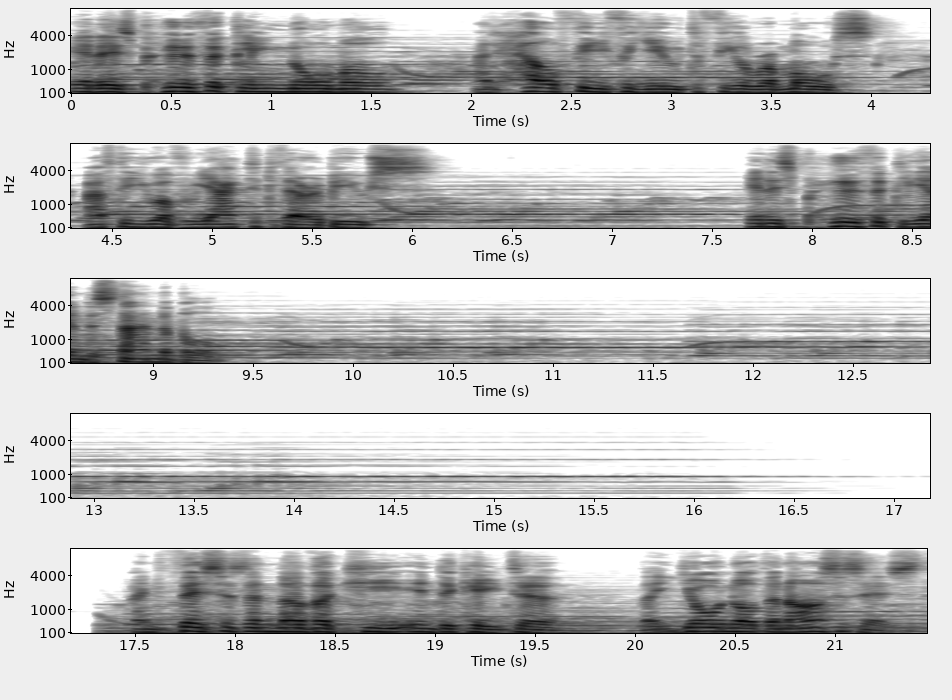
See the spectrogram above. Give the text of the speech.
It is perfectly normal and healthy for you to feel remorse after you have reacted to their abuse. It is perfectly understandable. And this is another key indicator that you're not the narcissist.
